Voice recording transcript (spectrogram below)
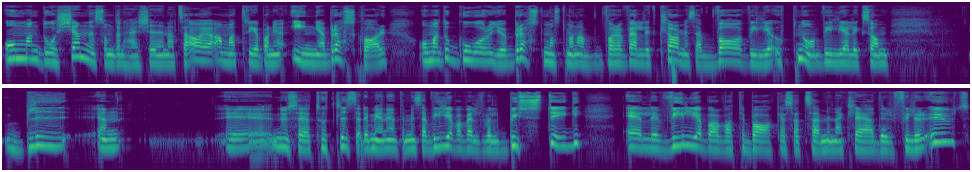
om man då känner som den här tjejen att så här, ah, jag har ammat tre barn, jag har inga bröst kvar. Om man då går och gör bröst måste man vara väldigt klar med så här, vad vill jag uppnå? Vill jag liksom bli en eh, nu säger jag tuttlisa, det menar jag inte, men så här, vill jag vara väldigt, väldigt bystig eller vill jag bara vara tillbaka så att så här, mina kläder fyller ut?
